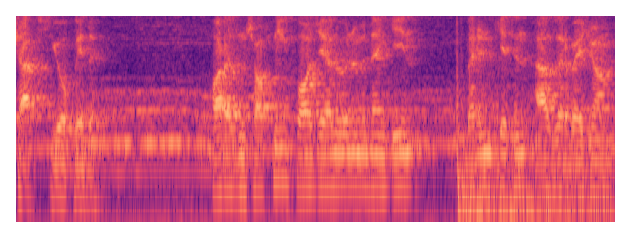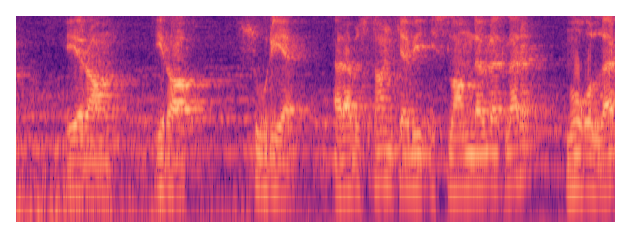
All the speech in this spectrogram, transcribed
shaxs yo'q edi. Xorazmshohning fojiali o'limidan keyin birin ketin ozarbayjon eron iroq suriya arabiston kabi islom davlatlari mo'g'ullar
